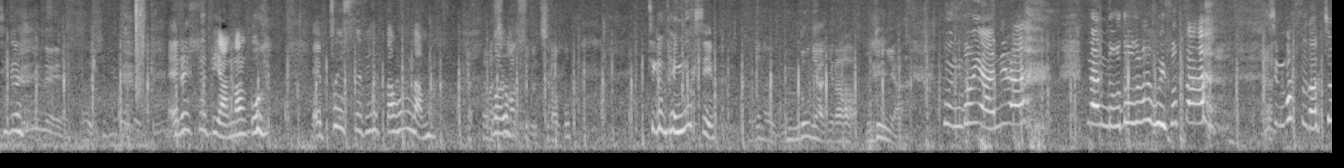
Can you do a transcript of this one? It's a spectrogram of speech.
지금 네. LSD 안 하고 FSD 했다 혼남 뭐야? 심박수 몇이라고? 지금 160 그거는 운동이 아니라 노동이야. 운동이 아니라 난 노동을 하고 있었다. 심박수 낮춰.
